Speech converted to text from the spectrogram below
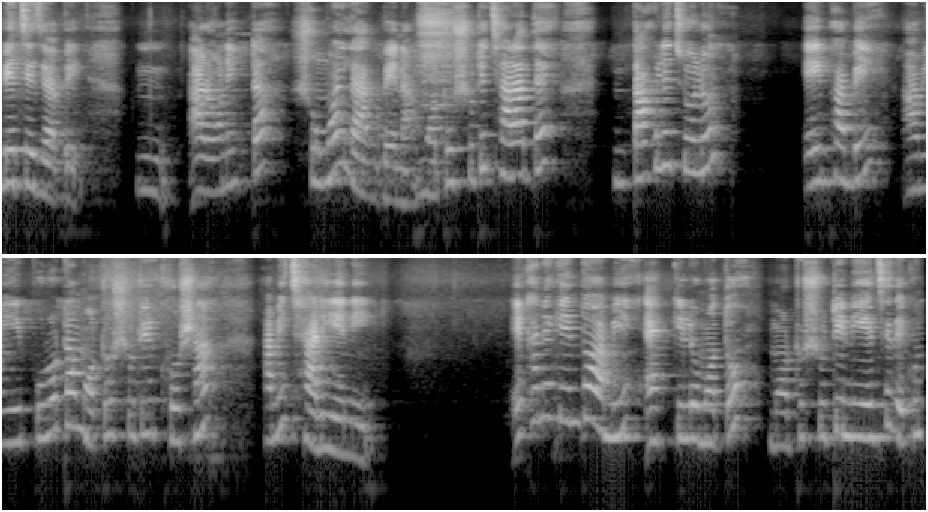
বেঁচে যাবে। আর অনেকটা সময় লাগবে না মটরশুঁটি ছাড়াতে। তাহলে চলুন, এইভাবে আমি পুরোটা মটরশুঁটির খোসা আমি ছাড়িয়ে নিই। এখানে কিন্তু আমি এক কিলো মতো মটরশুঁটি নিয়েছি। দেখুন,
